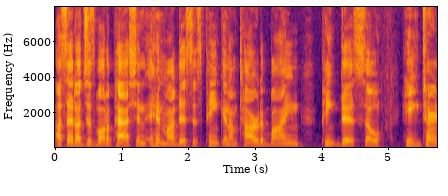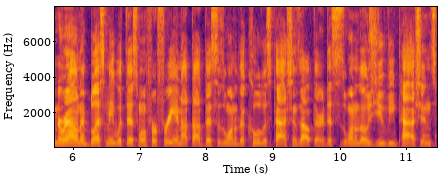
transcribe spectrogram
I said, I just bought a passion and my disc is pink and I'm tired of buying pink discs. So he turned around and blessed me with this one for free. And I thought this is one of the coolest passions out there. This is one of those UV passions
